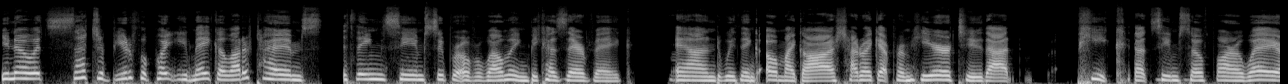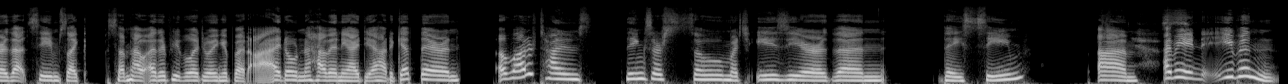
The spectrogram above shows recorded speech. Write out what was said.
You know, it's such a beautiful point you make. A lot of times things seem super overwhelming because they're vague and we think, oh my gosh, how do I get from here to that peak that seems so far away or that seems like somehow other people are doing it, but I don't have any idea how to get there. And a lot of times things are so much easier than they seem. Um, yes. I mean, even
